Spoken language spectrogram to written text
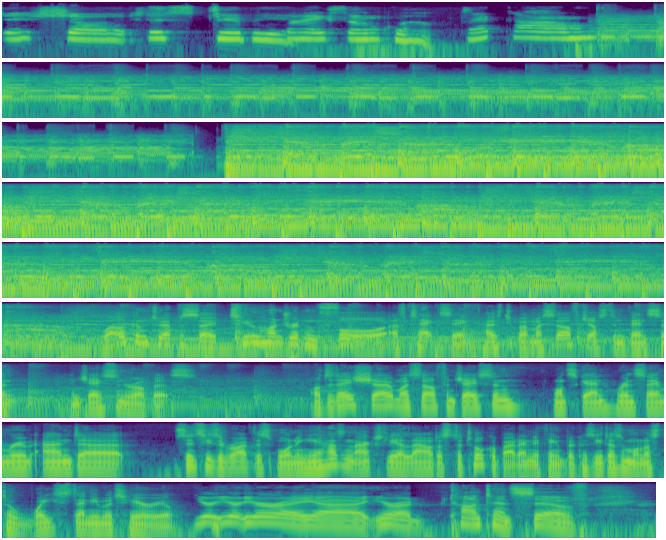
This show is distributed by SoundCloud.com. Welcome to episode 204 of TechZing, hosted by myself, Justin Vincent, and Jason Roberts. On today's show, myself and Jason, once again, we're in the same room, and uh, since he's arrived this morning, he hasn't actually allowed us to talk about anything because he doesn't want us to waste any material. You're you're you're a uh, you're a content sieve.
